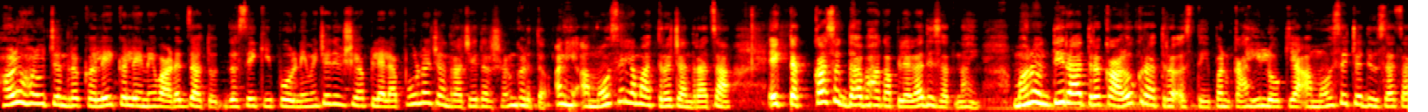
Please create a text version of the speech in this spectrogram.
हळूहळू चंद्र कले कलेने वाढत जातो जसे की पौर्णिमेच्या दिवशी आपल्याला पूर्ण चंद्राचे दर्शन घडतं आणि अमावस्येला मात्र चंद्राचा एक टक्का सुद्धा भाग आपल्याला दिसत नाही. म्हणून ती रात्र काळोख रात्र असते पण काही लोक या अमावस्येच्या दिवसाचा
